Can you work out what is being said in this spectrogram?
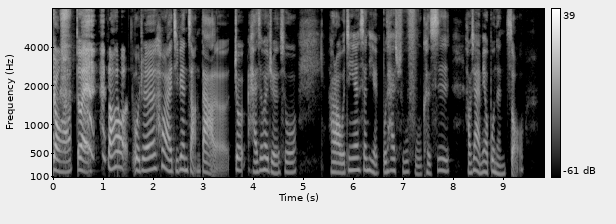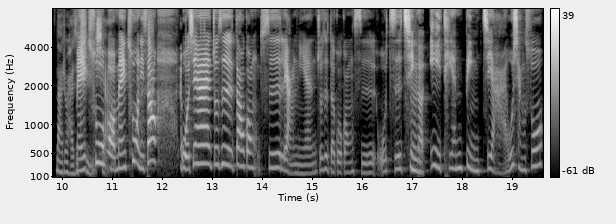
用啊。对。然后我觉得后来即便长大了，就还是会觉得说。好了，我今天身体也不太舒服，可是好像也没有不能走，那就还是没错，没错。你知道，我现在就是到公司两年，就是德国公司，我只请了一天病假。嗯、我想说，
